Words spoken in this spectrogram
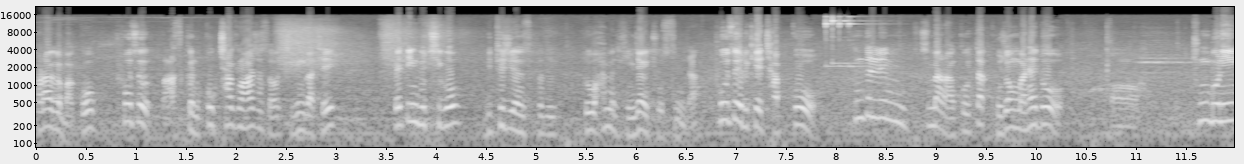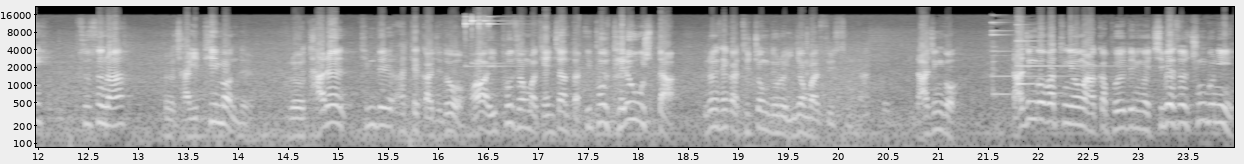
허락을 받고 포수 마스크는 꼭 착용하셔서 지금같이 배팅도 치고 미트지 연습도 하면 굉장히 좋습니다. 포수 이렇게 잡고 흔들리지만 않고 딱 고정만 해도 어, 충분히 투수나 그리고 자기 팀원들 그리고 다른 팀들한테까지도 아 이 포수 정말 괜찮다 이 포수 데려오고 싶다 이런 생각 들 정도로 인정받을 수 있습니다 낮은 거 낮은 거 같은 경우는 아까 보여드린 건 집에서 충분히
